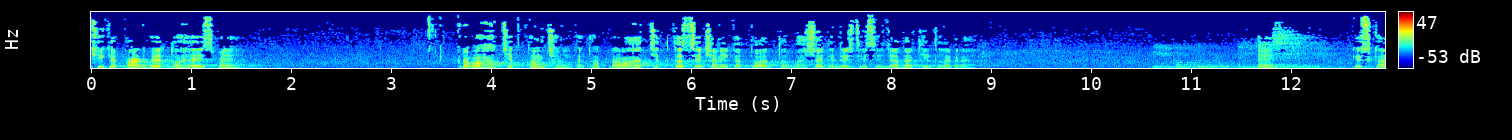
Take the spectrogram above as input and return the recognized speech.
ठीक है पाठभेद तो है इसमें। प्रवाह चित्तम क्षणिकत्व। प्रवाह चित्त से क्षणिकत्व तो भाषा की दृष्टि से ज़्यादा ठीक लग रहा है, है? किसका?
